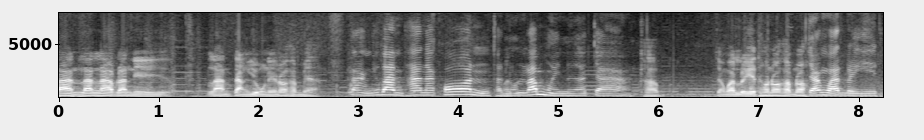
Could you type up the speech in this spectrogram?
ร้านร้านลาบร้านนี้ร้านตั้งอยุ่งไหนเนาะครับแม่ตั้งอยู่บ้านทานครถนนล่ำห้วยเหนือจ้าครับ จังหวัดร้อยเอ็ดเท่านั้นครับเนาะจังหวัดร้อยเอ็ดอ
